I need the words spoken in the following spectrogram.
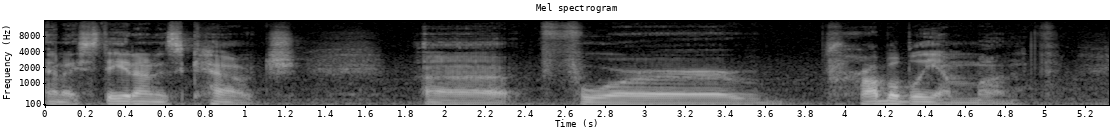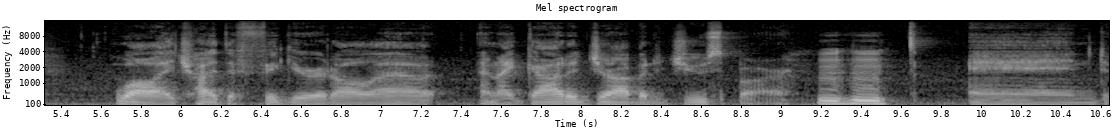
and I stayed on his couch uh, for probably a month while I tried to figure it all out. And I got a job at a juice bar, Mm-hmm. and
